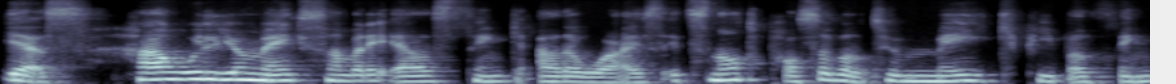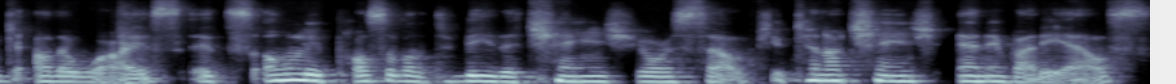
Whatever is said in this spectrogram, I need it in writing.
Yes, how will you make somebody else think otherwise? It's not possible to make people think otherwise. It's only possible to be the change yourself. You cannot change anybody else.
